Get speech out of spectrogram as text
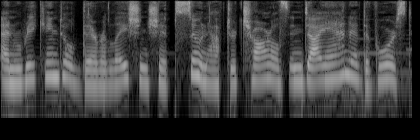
and rekindled their relationship soon after Charles and Diana divorced.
